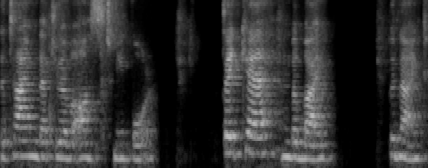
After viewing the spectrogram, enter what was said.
the time that you have asked me for. Take care and bye-bye. Good night.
